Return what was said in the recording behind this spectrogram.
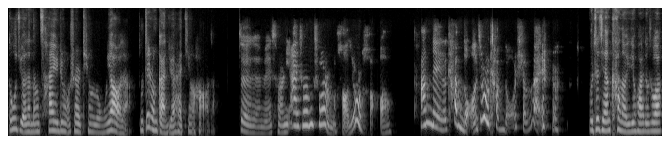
都觉得能参与这种事儿挺荣耀的，就这种感觉还挺好的。对对，没错，你爱说什么说什么，好就是好。他们那个看不懂就是看不懂，什么玩意儿。我之前看到一句话，就说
